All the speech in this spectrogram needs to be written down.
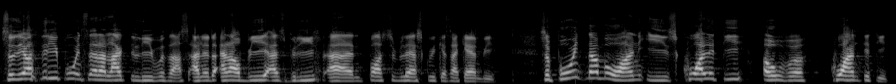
So there are three points that I'd like to leave with us, and, and I'll be as brief and possibly as quick as I can be. So point number one is quality over quantity.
